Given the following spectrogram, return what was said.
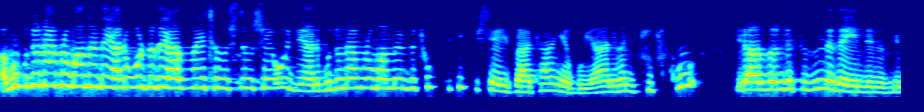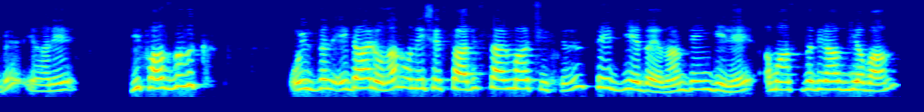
Ama bu dönem romanlarında yani orada da yazmaya çalıştığım şey oydu. Yani bu dönem romanlarında çok tipik bir şey zaten ya bu. Yani hani tutku biraz önce sizin de değindiğiniz gibi yani bir fazlalık. O yüzden ideal olan o Neşet Sabit Selma çiftinin sevgiye dayanan, dengeli ama aslında biraz yavan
